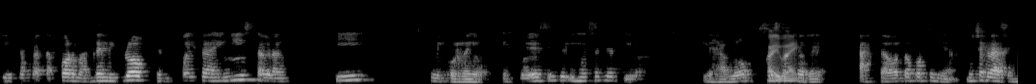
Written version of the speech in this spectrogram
distintas plataformas de mi blog, de mi cuenta en Instagram y mi correo. Esto es inteligencia creativa. Les hablo. Bye, bye. Hasta otra oportunidad. Muchas gracias.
